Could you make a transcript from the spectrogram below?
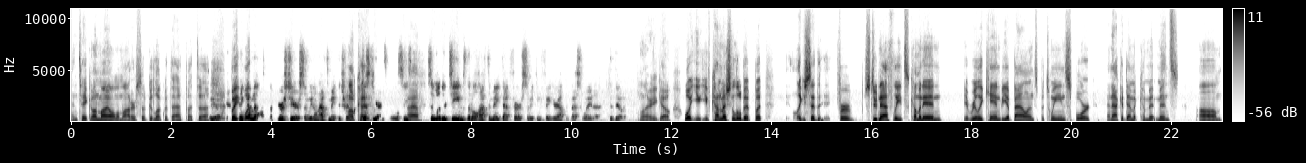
and take on my alma mater. So good luck with that. But uh, yeah. but they what, the first year, so we don't have to make the trip okay. just yet. So we'll see uh, some other teams that'll have to make that first, so we can figure out the best way to to do it. Well, there you go. Well, you you've kind of mentioned a little bit, but like you said, for student athletes coming in it really can be a balance between sport and academic commitments. Um,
